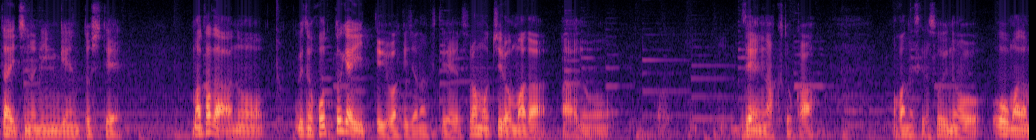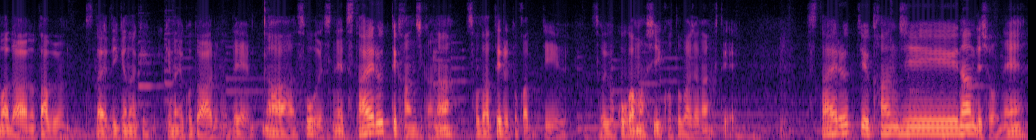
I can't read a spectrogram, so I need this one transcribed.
対1の人間として。まあただあの別にほっときゃいいっていうわけじゃなくてそれはもちろんまだあの善悪とかわかんないですけどそういうのをまだまだあの多分伝えていかなきゃいけないことはあるのでああそうですね。伝えるって感じかな。育てるとかっていうそういうおこがましい言葉じゃなくて伝えるっていう感じなんでしょうね。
